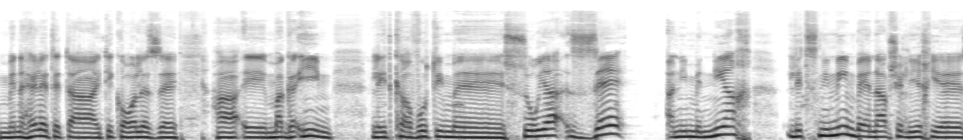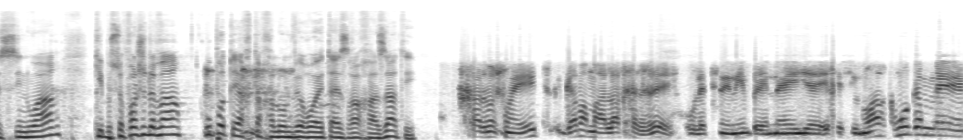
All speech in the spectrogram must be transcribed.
מנהלת את ה... הייתי קורא לזה המגעים להתקרבות עם סוריה. זה, אני מניח, לצנינים בעיניו של יחיא סינואר, כי בסופו של דבר הוא פותח את החלון ורואה את האזרח העזתי. חד משמעית, גם המהלך הזה הוא לצנינים בעיני אה, יחיא סינואר, כמו גם, אה,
